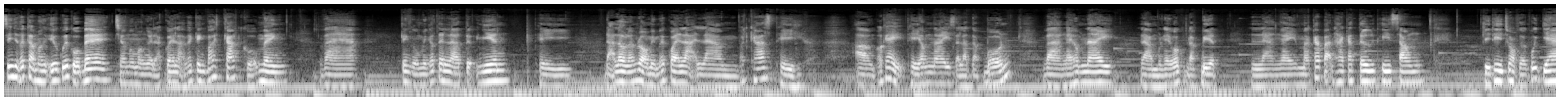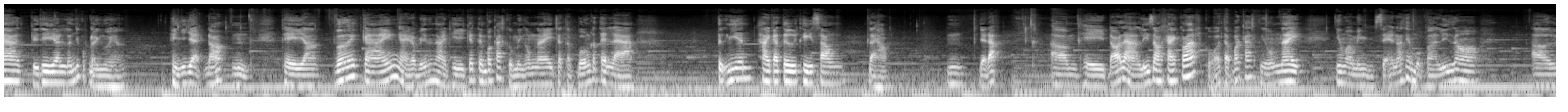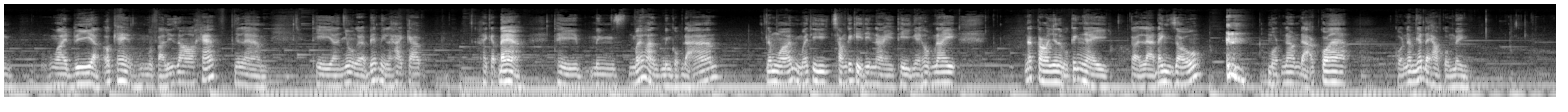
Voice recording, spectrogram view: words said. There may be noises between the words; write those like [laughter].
Xin chào tất cả mọi người yêu quý của B. Chào mừng mọi người đã quay lại với kênh podcast của mình. Và kênh của mình có tên là Tự Nhiên. Thì đã lâu lắm rồi mình mới quay lại làm podcast Thì [laughs] um, ok, thì hôm nay sẽ là tập 4 Và ngày hôm nay là một ngày vô cùng đặc biệt. Là ngày mà các bạn 2K4 thi xong. Kỳ thi Trung học phổ thông quốc gia Kỳ thi ờ, lớn nhất cuộc đời người hả? Hình như vậy, đó ừ. Thì uh, với cái ngày đặc biệt thế này thì cái tên podcast của mình hôm nay cho tập 4 có tên là tự nhiên 2K4 thi xong đại học. Ừ, vậy đó. Um, thì đó là lý do khái quát của tập podcast ngày hôm nay. Nhưng mà mình sẽ nói thêm một vài lý do uh, ngoài rìa ok một vài lý do khác như là thì à, như mọi người đã biết mình là 2K 2K3 thì mình mới hoàn mình cũng đã năm ngoái mình mới thi xong cái kỳ thi này. Thì ngày hôm nay nó coi như là một cái ngày gọi là đánh dấu [clears throat] một năm đã qua của năm nhất đại học của mình.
